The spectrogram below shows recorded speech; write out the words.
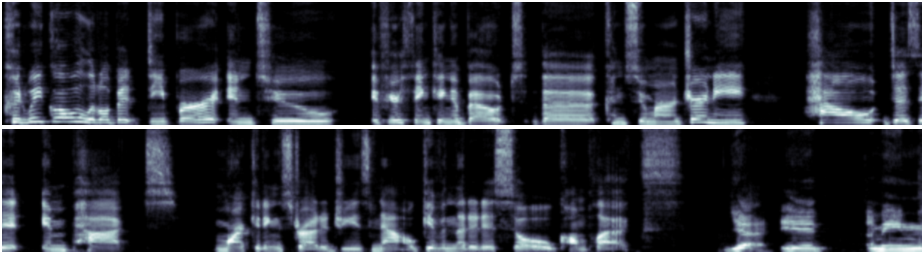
could we go a little bit deeper into if you're thinking about the consumer journey, how does it impact marketing strategies now, given that it is so complex? Yeah, it I mean,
